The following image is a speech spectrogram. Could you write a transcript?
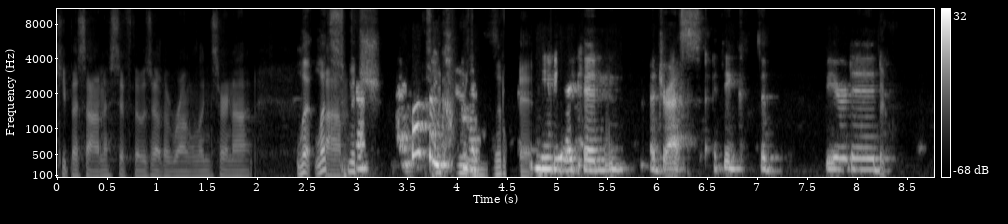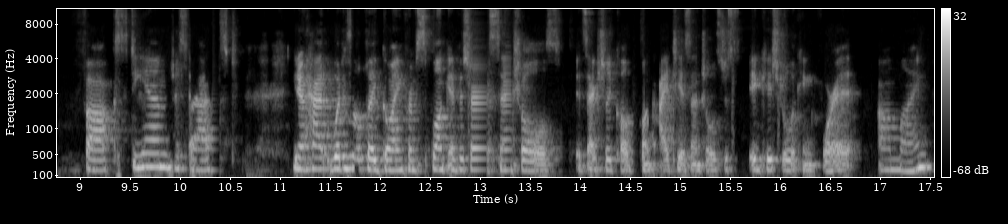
keep us honest if those are the wrong links or not. Let, let's Um, switch I've got some switch a comments bit. maybe I can address. I think the bearded Fox DM just asked, you know, how what does it look like going from Splunk Infrastructure Essentials? It's actually called Splunk IT Essentials, just in case you're looking for it online.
